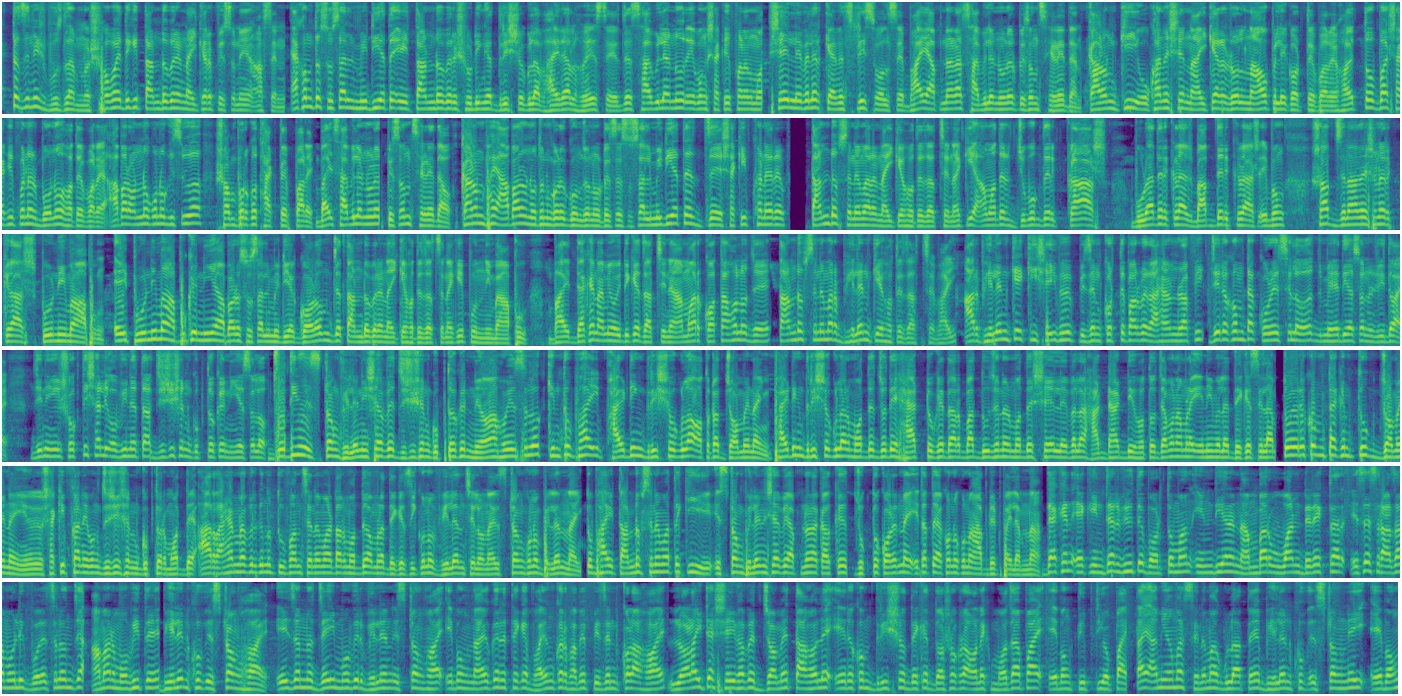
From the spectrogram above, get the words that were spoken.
একটা জিনিস বুঝলাম না, সবাই দেখি তাণ্ডবের নায়িকার পেছনে আসেন এখন তো সোশ্যাল মিডিয়াতে এই তাণ্ডবের শুটিং এর দৃশ্যগুলা ভাইরাল হয়েছে যে সাবিলা নূর এবং শাকিব খানের সেই লেভেলের কেমিস্ট্রি চলছে। ভাই, আপনারা সাবিলা নূরের পেছন ছেড়ে দেন। কারণ কি, ওখানে সে নায়িকার রোল নাও প্লে করতে পারে হয়তো বা শাকিব খানের বোনও হতে পারে, আবার অন্য কোনো কিছু সম্পর্ক থাকতে পারে। ভাই, সাবিলা নূরের পেছন ছেড়ে দাও। কারণ ভাই, আবারও নতুন করে গুঞ্জন উঠেছে। সোশ্যাল মিডিয়াতে যে শাকিব খানের তাণ্ডব সিনেমার নায়িকা হতে যাচ্ছে নাকি আমাদের যুবকদের ক্রাশ বুড়াদের ক্রাশ বাপদের ক্রাশ এবং সব জেনারেশনের ক্রাশ পূর্ণিমা আপু। এই পূর্ণিমা আপুকে নিয়ে আবারও সোশ্যাল মিডিয়া গরম যে তাণ্ডবের নায়িকা হতে যাচ্ছে নাকি পূর্ণিমা আপু? ভাই, দেখেন আমি ওইদিকে যাচ্ছি না। আমার কথা হলো যে, তাণ্ডব সিনেমার ভিলেন কে হতে যাচ্ছে ভাই? আর ভিলেনকে কি সেইভাবে প্রেজেন্ট করতে পারবে রায়হান রাফি? যেরকমটা করেছিল মেহেদি হাসান হৃদয়, যিনি শক্তিশালী অভিনেতা যিশু গুপ্তকে নিয়েছিল। যদিও স্ট্রং ভিলেন হিসাবে যিশু গুপ্তকে নেওয়া হয়েছিল, কিন্তু ভাই ফাইটিং দৃশ্যগুলো অতটা জমে নাই। ফাইটিং দৃশ্যগুলোর মধ্যে যদি হ্যাড টুগেদার বা দুজনের মধ্যে সে লেভেলের হাড্ডাহাড্ডি হতো, যেমন আমরা এনিমেলে দেখেছিলাম, তো এরকমটা কিন্তু জমে নাই শাকিব খান এবং সেন গুপ্তর মধ্যে। আর রায়হান রাফির কিন্তু তুফান সিনেমাটার মধ্যেও আমরা দেখেছি, কোনো ভিলেন ছিল না স্ট্রং কোনো ভিলেন নাই। তো ভাই, তাণ্ডব সিনেমাতে কি স্ট্রং ভিলেন হিসেবে আপনারা কাউকে যুক্ত করেন নাই? এটা তো এখনও কোনো আপডেট পাইলাম না। দেখেন, এক ইন্টারভিউতে বর্তমান ইন্ডিয়ার number one director S S Rajamouli বলেছিলেন যে, আমার মুভিতে ভিলেন খুব স্ট্রং হয়। এই জন্য যেই মুভির ভিলেন স্ট্রং হয় এবং নায়কের থেকে ভয়ঙ্কর ভাবে প্রেজেন্ট করা হয়, লড়াইটা সেইভাবে জমে, তাহলে এরকম দৃশ্য দেখে দর্শকরা অনেক মজা পায় এবং তৃপ্তিও পায়। তাই আমি আমার সিনেমাগুলাতে ভিলেন খুব স্ট্রং নেই এবং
